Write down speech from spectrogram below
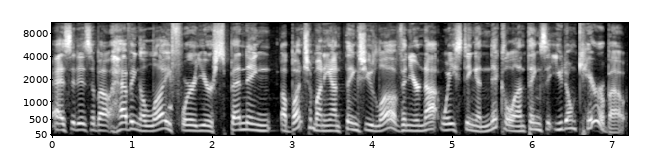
as it is about having a life where you're spending a bunch of money on things you love and you're not wasting a nickel on things that you don't care about.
